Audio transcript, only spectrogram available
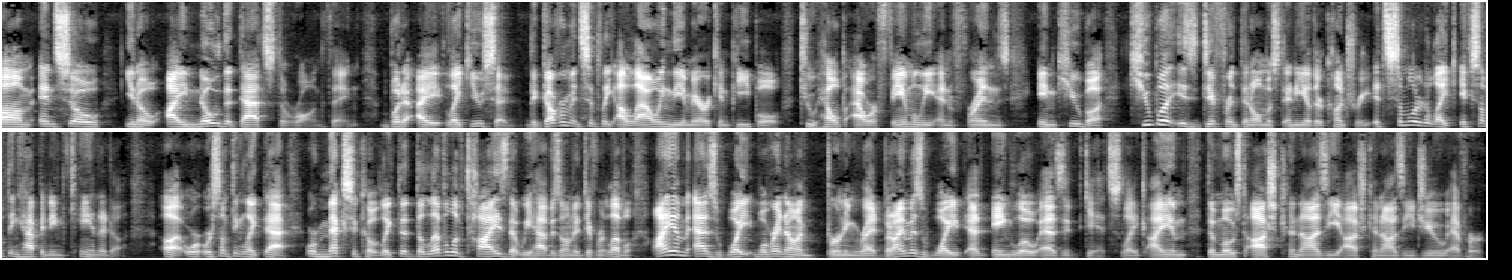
Um, and so you know, I know that that's the wrong thing. But I, like you said, the government simply allowing the American people to help our family and friends in Cuba. Cuba is different than almost any other country. It's similar to like if something happened in Canada. Uh, or, or something like that, or Mexico. Like the, the level of ties that we have is on a different level. I am as white. Well, right now I'm burning red, but I'm as white as Anglo as it gets. Like I am the most Ashkenazi Ashkenazi Jew ever,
